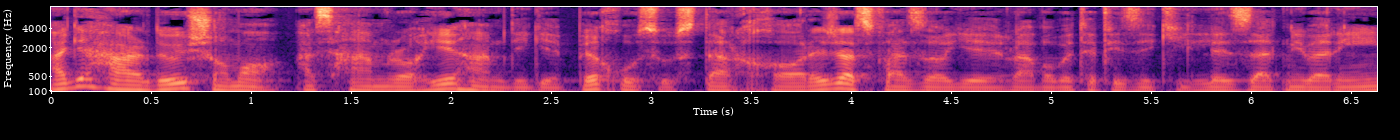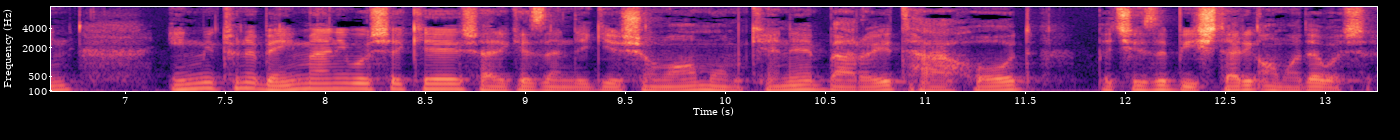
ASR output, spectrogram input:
اگه هر دوی شما از همراهی همدیگه به خصوص در خارج از فضای روابط فیزیکی لذت می‌برین این می‌تونه به این معنی باشه که شریک زندگی شما ممکنه برای تعهد به چیز بیشتری آماده باشه.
